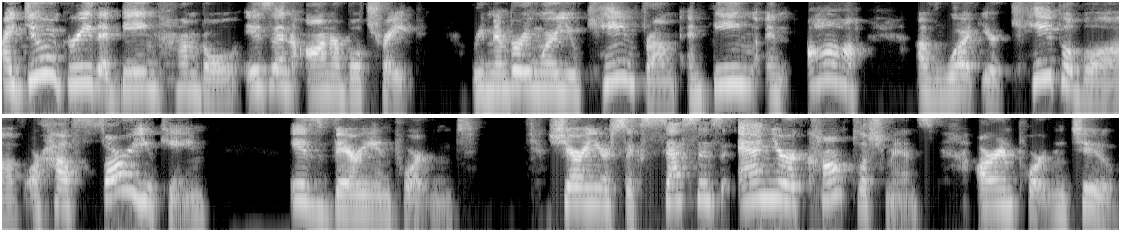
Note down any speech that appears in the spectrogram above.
I do agree that being humble is an honorable trait. Remembering where you came from and being in awe of what you're capable of or how far you came is very important. Sharing your successes and your accomplishments are important too.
